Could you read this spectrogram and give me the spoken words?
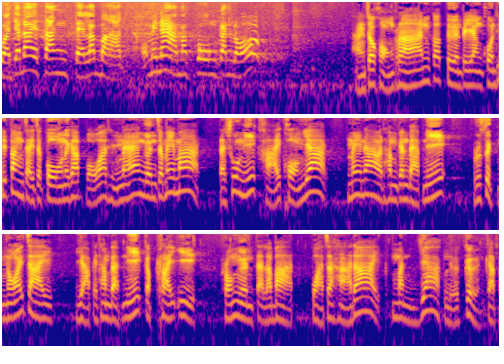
กว่าจะได้ตังค์แต่ละบาทไม่น่ามาโกงกันหรอกทางเจ้าของร้านก็เตือนไปยังคนที่ตั้งใจจะโกงนะครับ บอกว่าถึงแม้เงินจะไม่มาก แต่ช่วงนี้ขายของยากไม่น่ามาทำกันแบบนี้ รู้สึกน้อยใจ อย่าไปทำแบบนี้กับใครอีก เพราะเงินแต่ละบาทกว่าจะหาได้มันยากเหลือเกินครับ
